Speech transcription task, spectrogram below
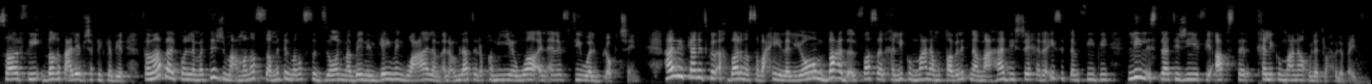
صار في ضغط عليه بشكل كبير. فما بالكم لما تجمع منصة مثل منصة زون ما بين الجيمنج وعالم العملات الرقمية والان اف تي والبلوك تشين هذه كانت كل أخبارنا الصباحية لليوم. بعد الفاصل خليكم معنا مقابلتنا مع هادي الشيخ الرئيس التنفيذي للاستراتيجية في أبستر. خليكم معنا ولا تروحوا لبعيد.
